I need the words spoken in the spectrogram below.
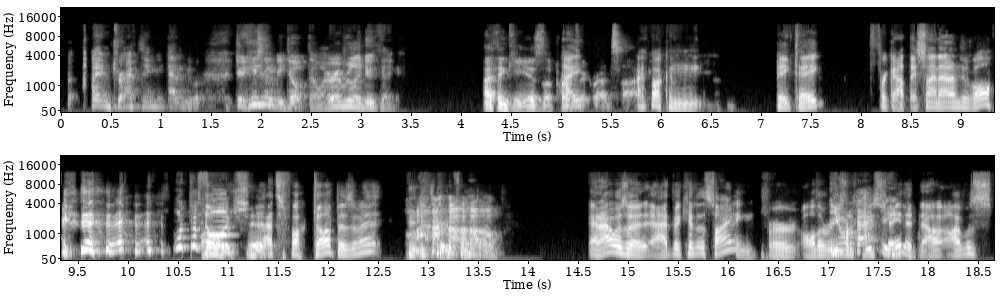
I am drafting Adam Duvall. Dude, he's gonna be dope though. I really do think. I think he is the I- perfect Red Sox. I fucking big take. Forgot they signed Adam Duvall. What the Holy fuck? shit! That's fucked up, isn't it? It's pretty fucked Wow. And I was an advocate of the signing for all the reasons you happy. stated. Now I was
